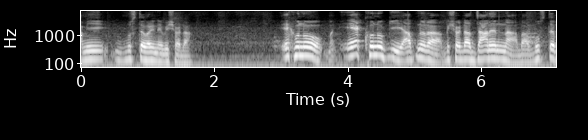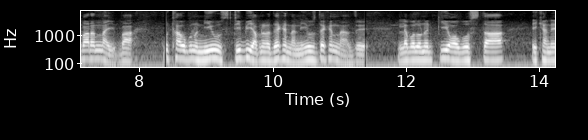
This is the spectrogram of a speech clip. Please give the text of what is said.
আমি বুঝতে পারি না বিষয়টা। এখনও মানে এখনও কি আপনারা বিষয়টা জানেন না বা বুঝতে পারেন নাই বা কোথাও কোনো নিউজ, টিভি আপনারা দেখেন না, নিউজ দেখেন না যে লেবাননের কি অবস্থা? এখানে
